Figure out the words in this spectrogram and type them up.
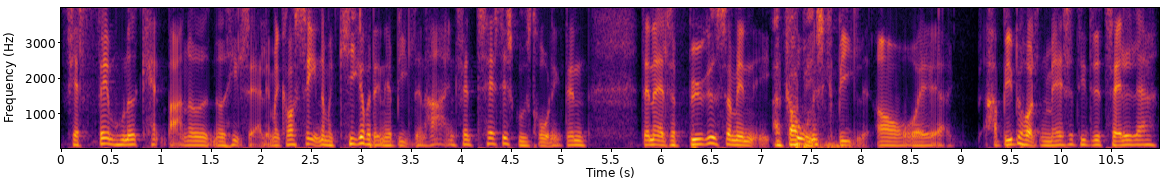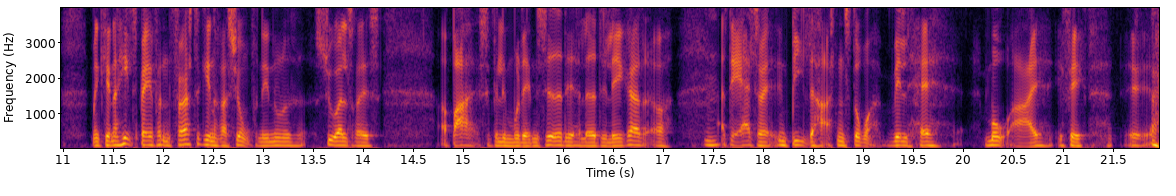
Fiat 500 kan bare noget, noget helt særligt. Man kan også se, når man kigger på den her bil, den har en fantastisk udstråling. Den, den er altså bygget som en ikonisk bil, og øh, har bibeholdt en masse af de detaljer, man kender helt tilbage fra den første generation fra 1957, og bare selvfølgelig moderniseret det og lavet det lækkert. Og, mm. og det er altså en bil, der har sådan en stor vil have må eje effekt. Øh, ja.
